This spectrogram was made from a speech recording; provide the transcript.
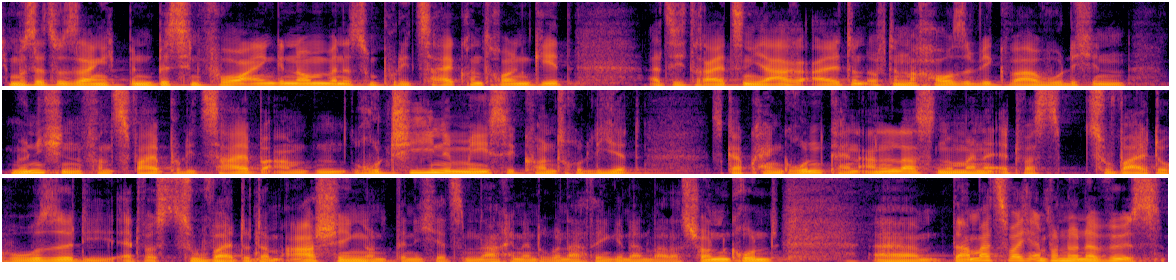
Ich muss dazu sagen, ich bin ein bisschen voreingenommen, wenn es um Polizeikontrollen geht. Als ich 13 Jahre alt und auf dem Nachhauseweg war, wurde ich in München von zwei Polizeibeamten routinemäßig kontrolliert. Es gab keinen Grund, keinen Anlass, nur meine etwas zu weite Hose, die etwas zu weit unterm Arsch hing. Und wenn ich jetzt im Nachhinein drüber nachdenke, dann war das schon ein Grund. Ähm, damals war ich einfach nur nervös,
